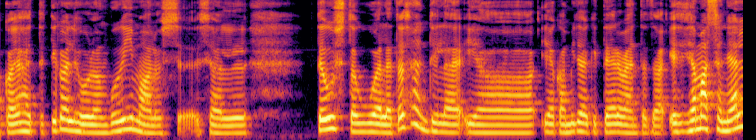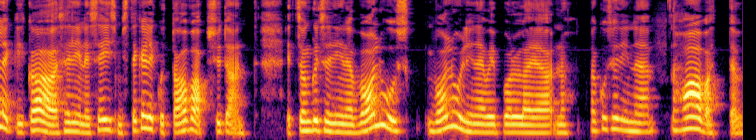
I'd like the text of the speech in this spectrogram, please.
aga jah, et, et igal juhul on võimalus seal tõusta uuele tasandile ja, ja ka midagi tervendada. Ja samas see on jällegi ka selline seis, mis tegelikult avab südant, et see on küll selline valus, valuline võib-olla ja noh, nagu selline noh, haavatav,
